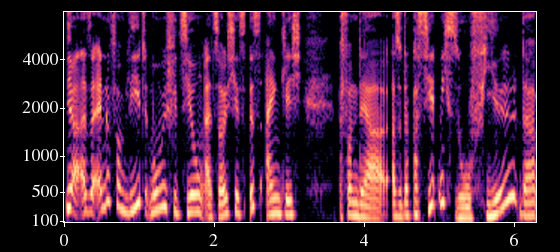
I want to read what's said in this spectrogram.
Ja, also Ende vom Lied, Mumifizierung als solches ist eigentlich von der, also da passiert nicht so viel. Da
